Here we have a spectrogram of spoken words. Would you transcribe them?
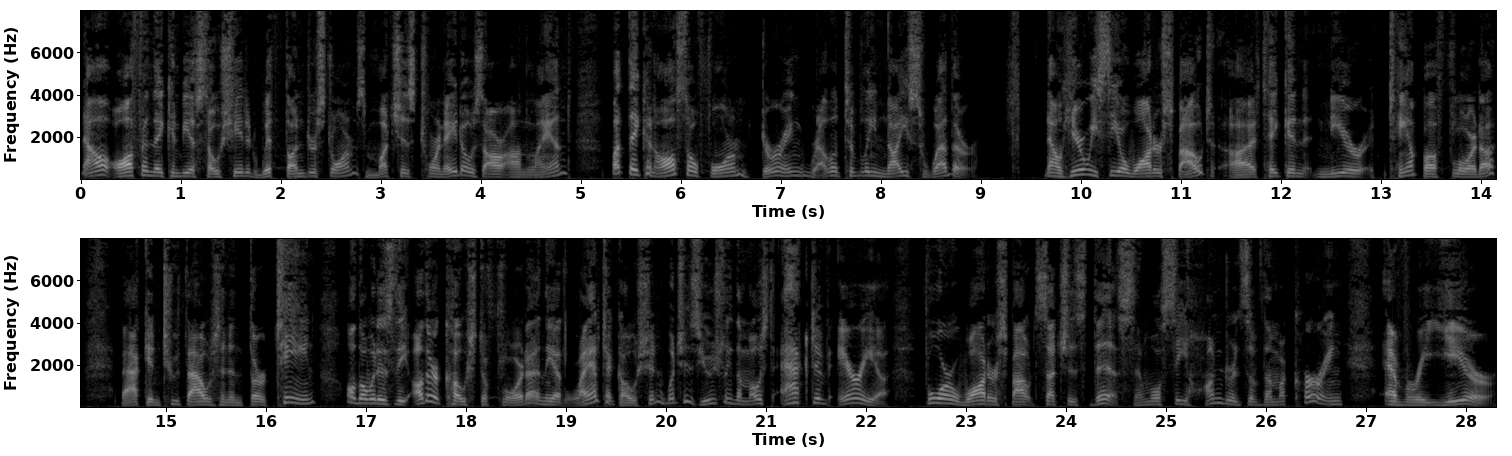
Now often they can be associated with thunderstorms much as tornadoes are on land, but they can also form during relatively nice weather. Now here we see a water spout uh, taken near Tampa, Florida back in 2013. Although it is the other coast of Florida and the Atlantic Ocean, which is usually the most active area for water spouts such as this. And we'll see hundreds of them occurring every year.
